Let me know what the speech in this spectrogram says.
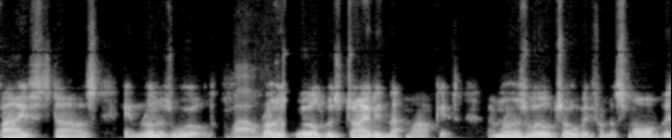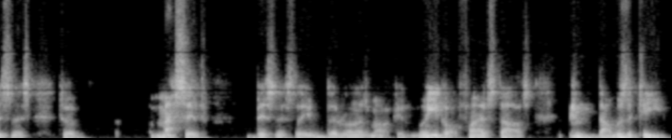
five stars in Runner's World. Wow. Runner's World was driving that market, and Runner's World drove it from a small business to a, massive business, the, the Runner's Market. When you got five stars, that was the key.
